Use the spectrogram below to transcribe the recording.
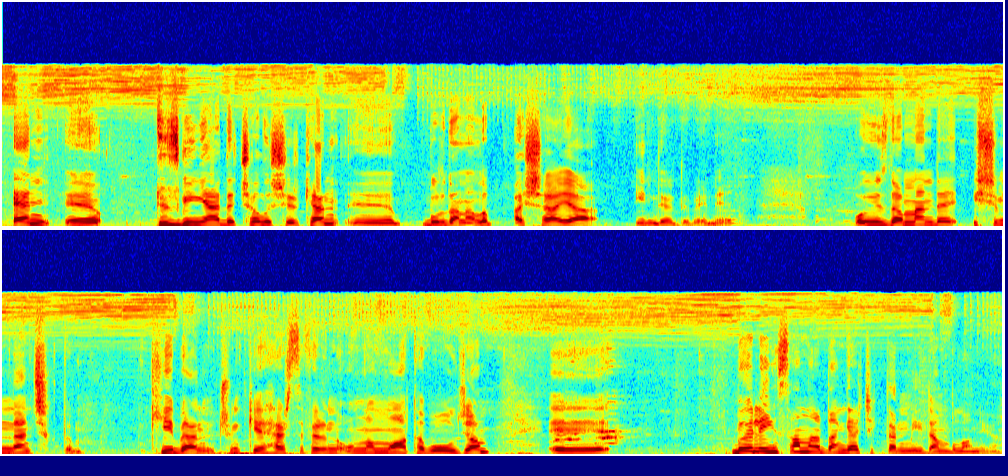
en e, düzgün yerde çalışırken e, buradan alıp aşağıya indirdi beni. O yüzden ben de işimden çıktım. Ki ben çünkü her seferinde onunla muhatap olacağım. E, böyle insanlardan gerçekten midem bulanıyor.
